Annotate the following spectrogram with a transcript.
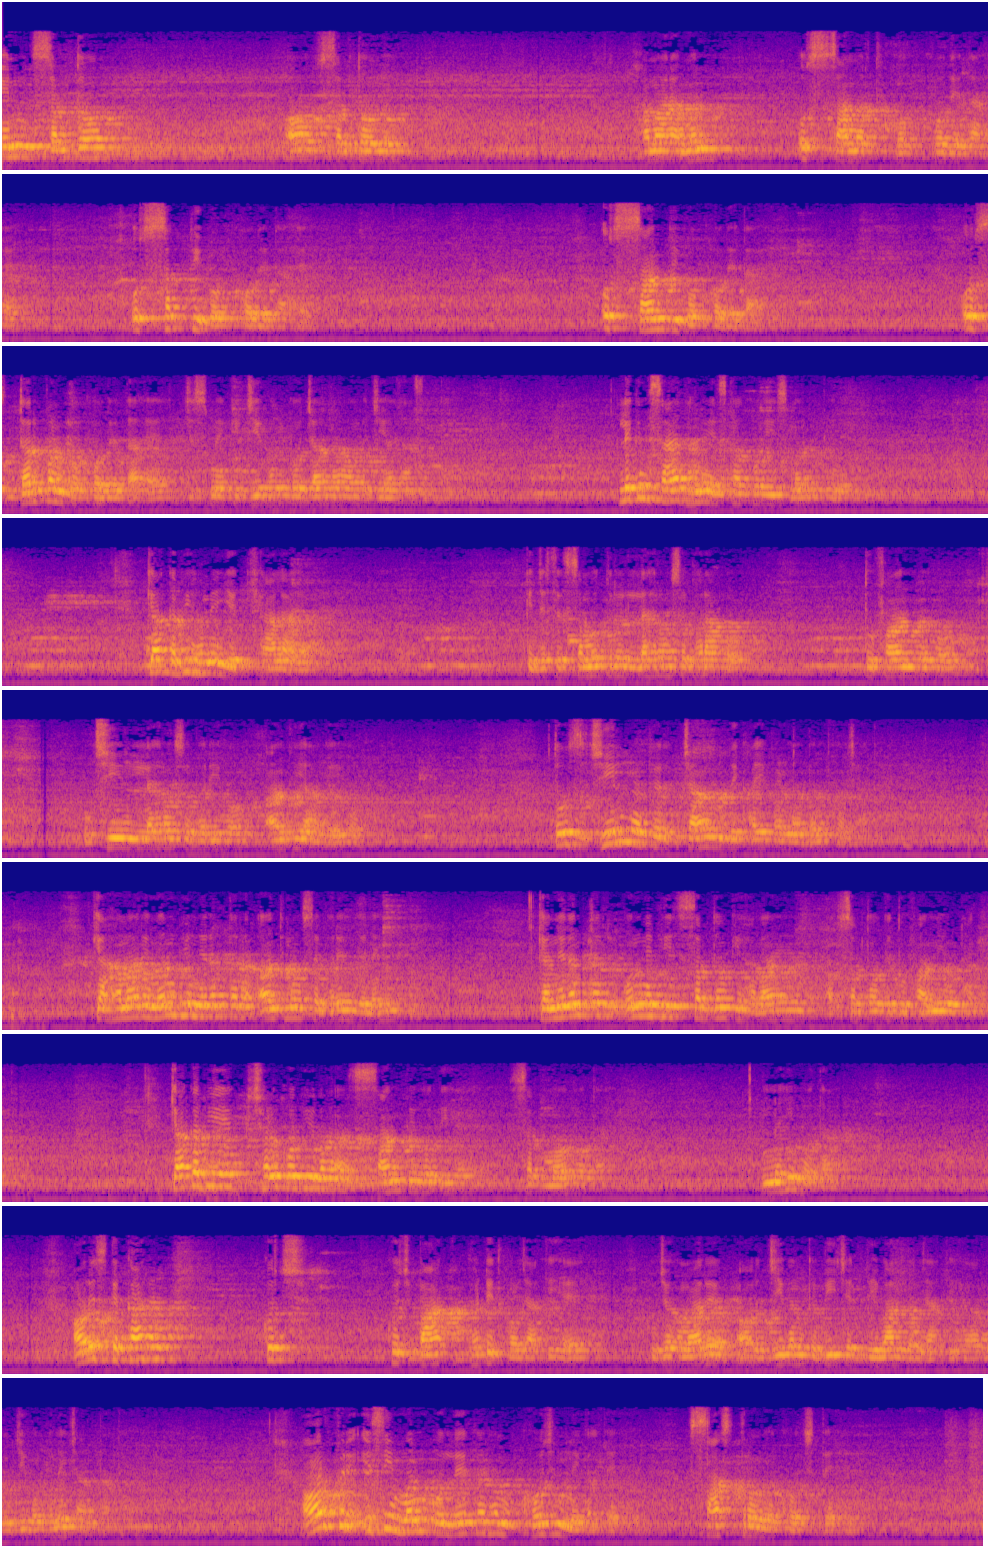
इन शब्दों और शब्दों में हमारा मन उस सामर्थ्य को खो देता है। उस शक्ति को खो देता है। उस शांति को खो देता है। उस दर्पण को खो देता है, जिसमें कि जीवन को जाना और जिया जा सकता है। लेकिन शायद हमें इसका कोई स्मरण भी नहीं। क्या कभी हमें यह ख्याल आया कि जैसे समुद्र लहरों से भरा हो, तूफ़ान में हो झील लहरों से भरी हो, आंधी आ गई हो। तो उस झील में फिर चाँद दिखाई पड़ना बंद हो जाता है। क्या हमारे मन भी निरंतर आंधियों से भरे हुए नहीं क्या निरंतर उनमें भी शब्दों की हवाएँ और शब्दों के तूफ़ान नहीं उठा करते क्या कभी एक क्षण को भी वहाँ शांति होती है, सब मौन होता है? नहीं होता। और इसके कारण कुछ कुछ बात घटित हो जाती है जो हमारे और जीवन के बीच एक दीवार बन जाती है और हम जीवन को नहीं जान पाते और फिर इसी मन को लेकर हम खोजने निकलते हैं, शास्त्रों में खोजते हैं।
